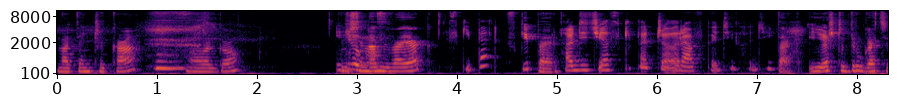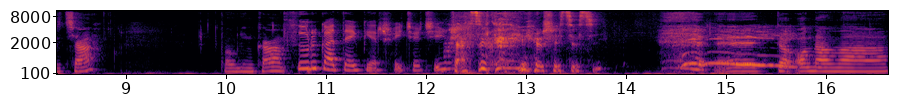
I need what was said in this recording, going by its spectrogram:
ma tańczyka małego. I się nazywa jak? Skipper? Skipper. Chodzi ci o skipper czy o rawkę ci chodzi? Tak, i jeszcze druga ciocia, Paulinka, Córka tej pierwszej cioci. tak, córka tej pierwszej cioci, e, to ona ma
